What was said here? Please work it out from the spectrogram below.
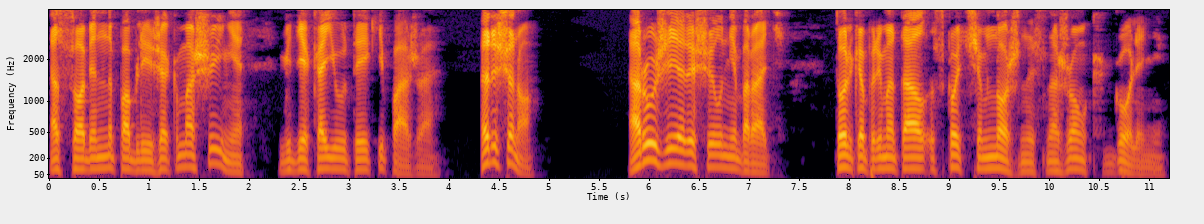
особенно поближе к машине, где каюты экипажа. Решено. Оружие решил не брать, только примотал скотчем ножны с ножом к голени.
